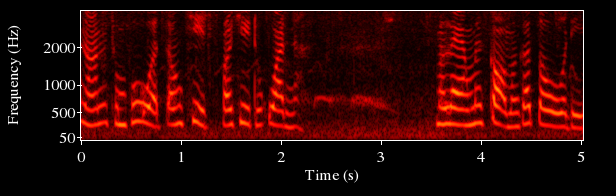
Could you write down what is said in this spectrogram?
นนั้นชมพู่อะต้องฉีดเพราะฉีดทุกวันน่ะมแมลงไม่เกาะมันก็โตดี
